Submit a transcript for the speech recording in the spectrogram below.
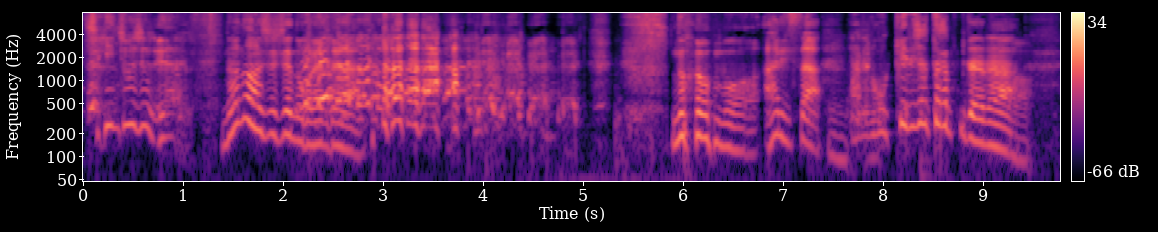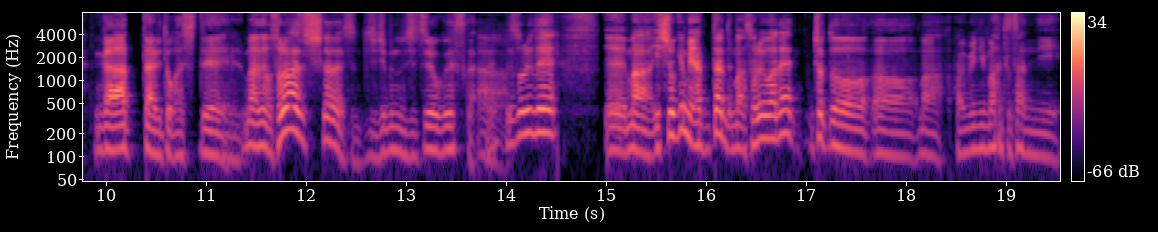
ちゃ緊張してる。いや、何の話してんのこれみたいな。のもありさ、あれも OK 入れちゃったかみたいな。があったりとかして、まあでもそれは仕方ないです。自分の実力ですからね。それで、えーまあ一生懸命やったんで、まあそれはね、ちょっと、まあファミリーマートさんに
